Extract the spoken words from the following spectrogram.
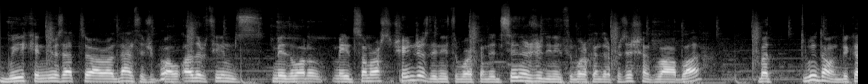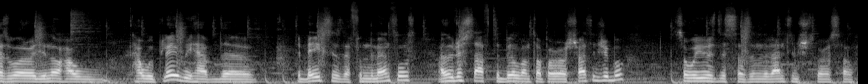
we can use that to our advantage. While other teams made a lot of made some roster changes, they need to work on the synergy, they need to work on their positions, blah blah. But we don't because we already know how how we play. We have the the basics, the fundamentals, and we just have to build on top of our strategy book. So we use this as an advantage to ourselves.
